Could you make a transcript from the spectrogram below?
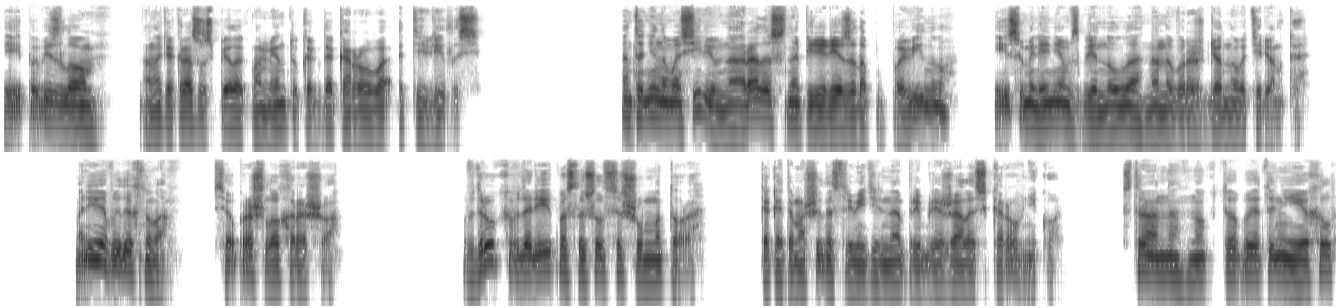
Ей повезло. Она как раз успела к моменту, когда корова отелилась. Антонина Васильевна радостно перерезала пуповину и с умилением взглянула на новорожденного теленка. Мария выдохнула. Все прошло хорошо. Вдруг вдали послышался шум мотора. Какая-то машина стремительно приближалась к коровнику. Странно, но кто бы это ни ехал,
